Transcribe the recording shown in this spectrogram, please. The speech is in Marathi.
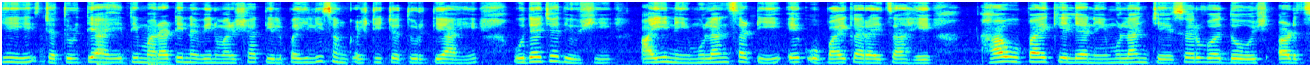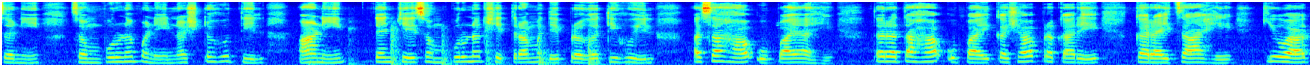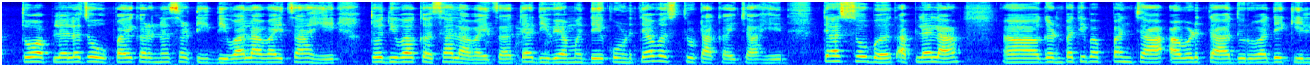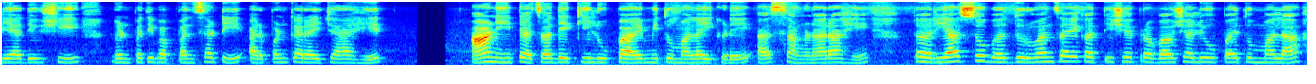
ही चतुर्थी आहे. ती मराठी नवीन वर्षातील पहिली संकष्टी चतुर्थी आहे. उद्याच्या दिवशी आईने मुलांसाठी एक उपाय करायचा आहे. हा उपाय केल्याने मुलांचे सर्व दोष अडचणी संपूर्णपणे नष्ट होतील आणि त्यांचे संपूर्ण क्षेत्रामध्ये प्रगती होईल असा हा उपाय आहे. तर आता हा उपाय कशा प्रकारे करायचा आहे? किंवा तो आपल्याला जो उपाय करण्यासाठी दिवा लावायचा आहे तो दिवा कसा लावायचा? त्या दिव्यामध्ये कोणत्या वस्तू टाकायच्या आहेत? त्याचसोबत आपल्याला गणपती बाप्पांचा आवडता दुर्वा देखील या दिवशी गणपती बाप्पांसाठी अर्पण करायचे आहेत. आणि त्याचा देखील उपाय मी तुम्हाला इकडे आज सांगणार आहे. तर यासोबत दुर्वांचा एक अतिशय प्रभावशाली उपाय तुम्हाला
